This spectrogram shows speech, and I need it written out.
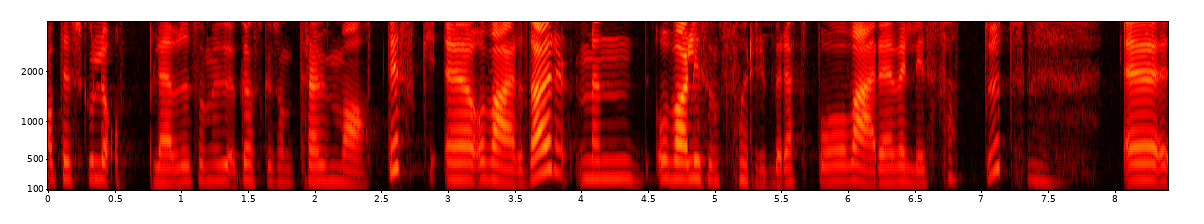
at jeg skulle oppleve det som ganske sånn traumatisk eh, å være der. Men, og var liksom forberedt på å være veldig satt ut. Mm. Eh,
